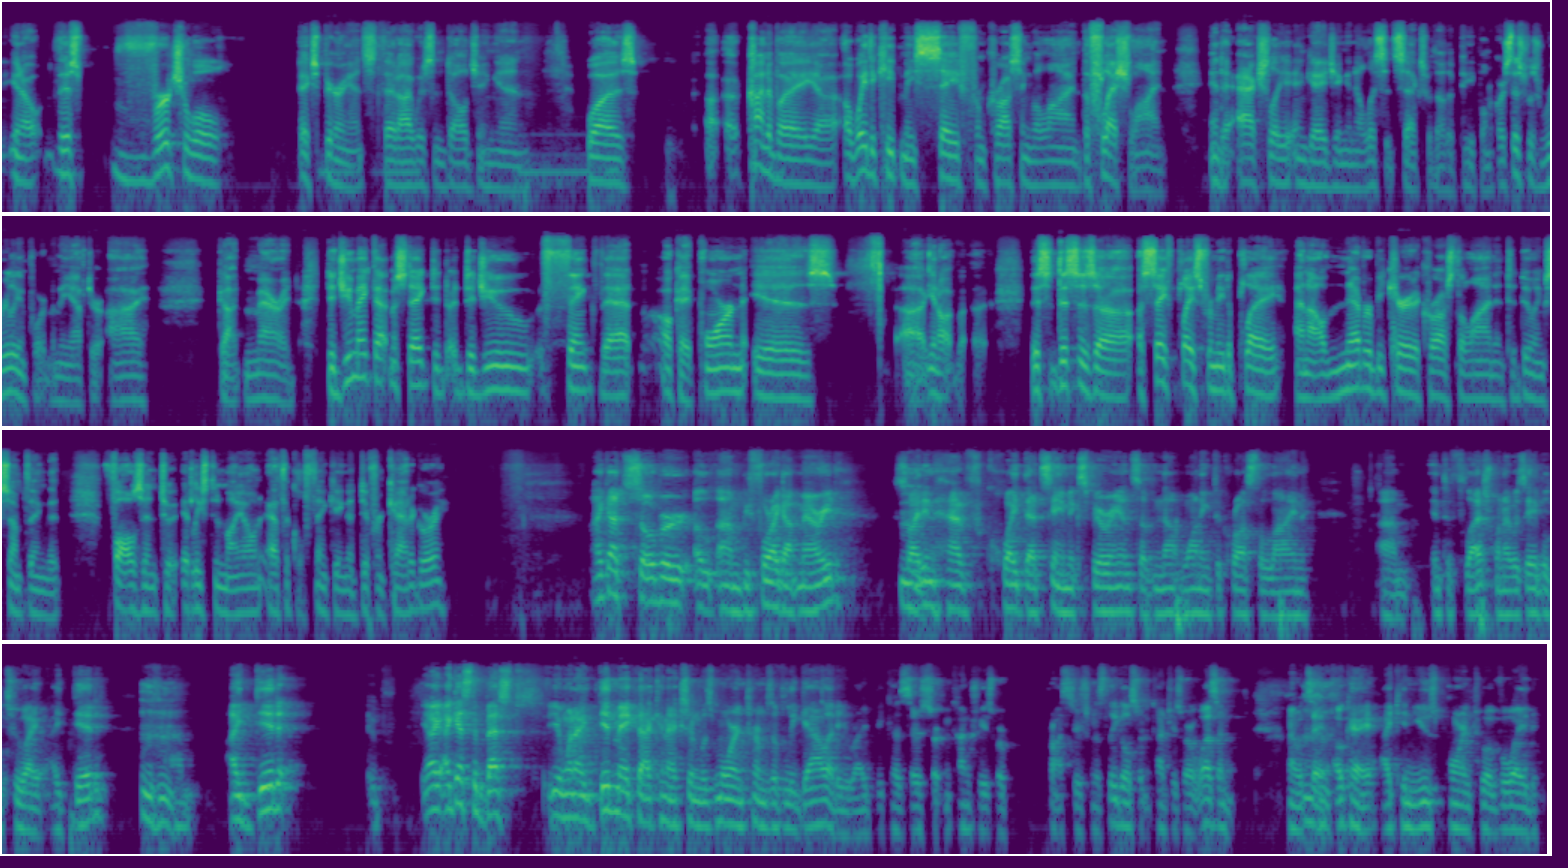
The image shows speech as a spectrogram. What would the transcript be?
you know, this virtual experience that I was indulging in was a, kind of a, uh, a way to keep me safe from crossing the line, the flesh line, into actually engaging in illicit sex with other people. And of course, this was really important to me after I got married. Did you make that mistake? Did did you think that okay, porn is uh, you know, this this is a, a, safe place for me to play, and I'll never be carried across the line into doing something that falls into, at least in my own ethical thinking, a different category. I got sober uh, um, before I got married, so mm-hmm. I didn't have quite that same experience of not wanting to cross the line um, into flesh. When I was able to, I, I did. Mm-hmm. Um, I did I, I guess the best you know, when I did make that connection was more in terms of legality, right? Because there's certain countries where prostitution is legal, certain countries where it wasn't. I would say, mm-hmm. okay, I can use porn to avoid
